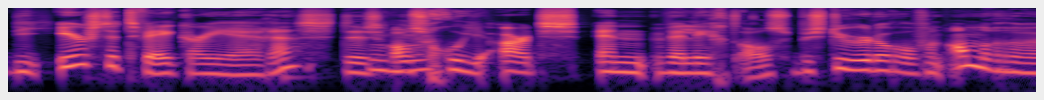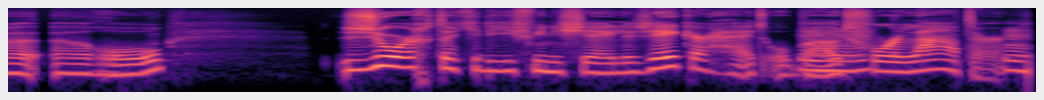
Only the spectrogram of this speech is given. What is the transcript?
die eerste twee carrières, dus Mhm. als goede arts en wellicht als bestuurder of een andere eh, rol, zorg dat je die financiële zekerheid opbouwt Mhm. voor later. Mhm.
